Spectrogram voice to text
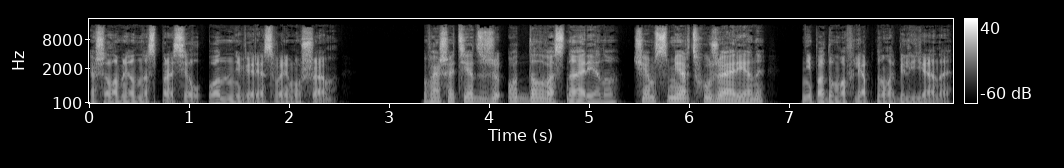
ошеломленно спросил он, не веря своим ушам. «Ваш отец же отдал вас на арену. Чем смерть хуже арены?» — не подумав, ляпнула Бельяна.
